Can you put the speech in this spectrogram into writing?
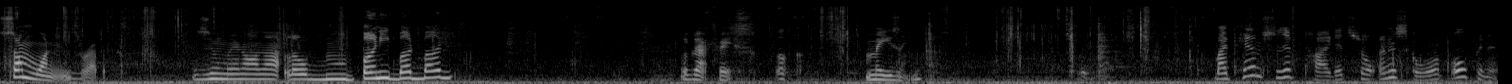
someone's rabbit. Zoom in on that little bunny bud bud. Look at that face. look Amazing. my pants zip tied it so Aniska won't open it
